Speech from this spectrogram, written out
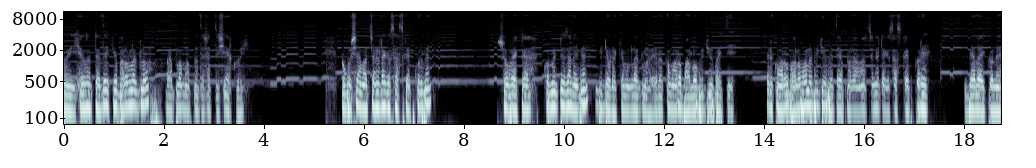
তো এই খেজুরটা দেখে ভালো লাগল। ভাবলাম আপনাদের সাথে শেয়ার করি। অবশ্যই আমার চ্যানেলটাকে সাবস্ক্রাইব করবেন। সবাই একটা কমেন্টে জানাবেন, ভিডিওটা কেমন লাগল? এরকম আরও ভালো ভিডিও পাইতে, এরকম আরও ভালো ভালো ভিডিও পেতে আপনারা আমার চ্যানেলটাকে সাবস্ক্রাইব করে বেল আইকনে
